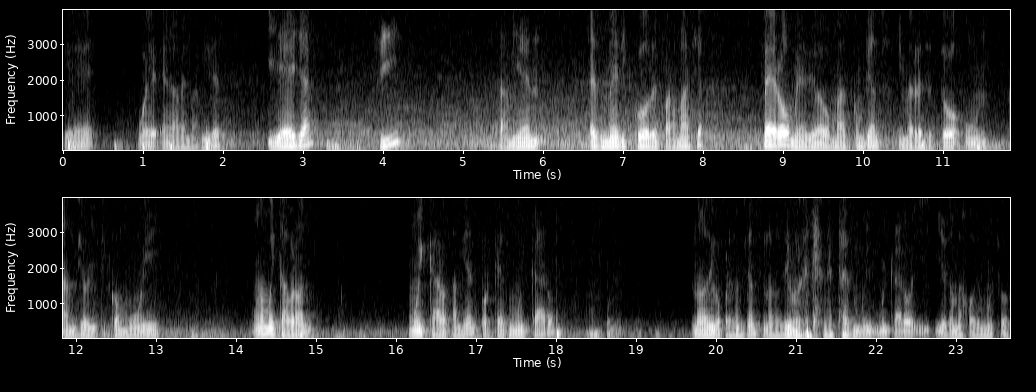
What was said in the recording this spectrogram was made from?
que fue en la Benavides y ella sí también es médico de farmacia, pero me dio más confianza y me recetó un ansiolítico muy, uno muy cabrón, muy caro también, porque es muy caro, no lo digo presunción, sino lo digo de que neta es muy, muy caro y, eso me jode mucho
